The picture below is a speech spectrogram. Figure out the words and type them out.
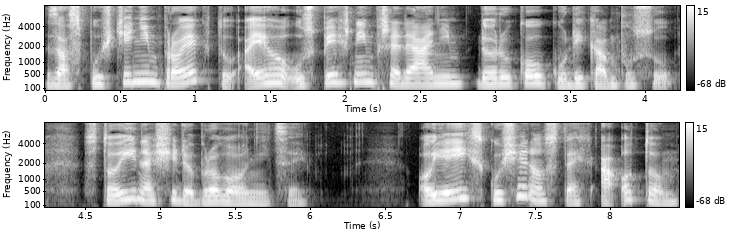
Za spuštěním projektu a jeho úspěšným předáním do rukou Kudy kampusu stojí naši dobrovolníci. O jejich zkušenostech a o tom,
